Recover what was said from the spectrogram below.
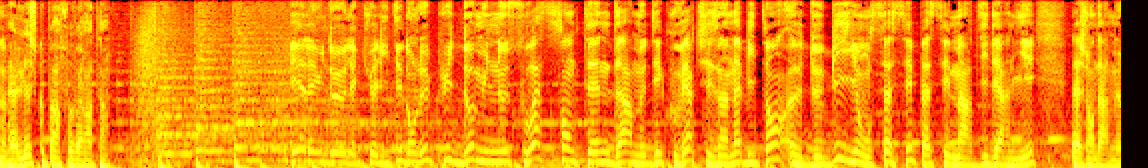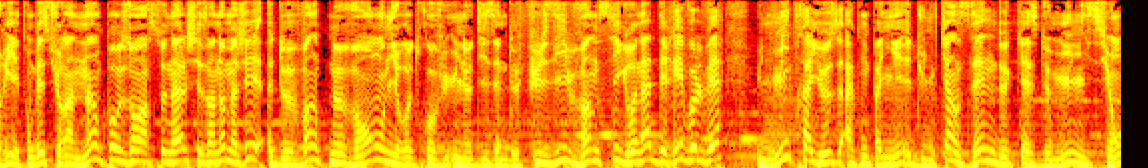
Euh, le scoop info Valentin. Et à la une de l'actualité, dans le Puy-de-Dôme, une soixantaine d'armes découvertes chez un habitant euh, de Billon. Ça s'est passé mardi dernier. La gendarmerie est tombée sur un imposant arsenal chez un homme âgé de 29 ans. On y retrouve une dizaine de fusils, 26 grenades, des revolvers, une mitrailleuse accompagnée d'une quinzaine de caisses de munitions.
